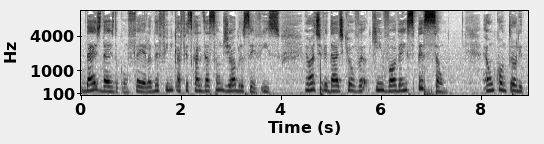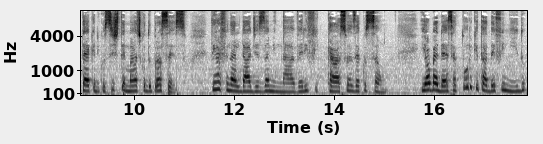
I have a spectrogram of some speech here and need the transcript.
1010 do CONFE, define que a fiscalização de obra ou serviço é uma atividade que, que envolve a inspeção. É um controle técnico sistemático do processo tem a finalidade de examinar, verificar a sua execução e obedece a tudo que está definido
